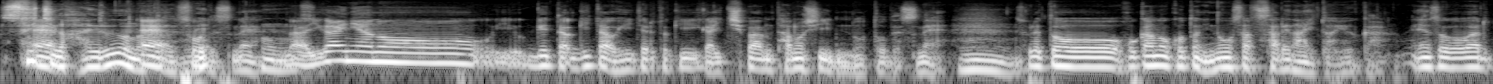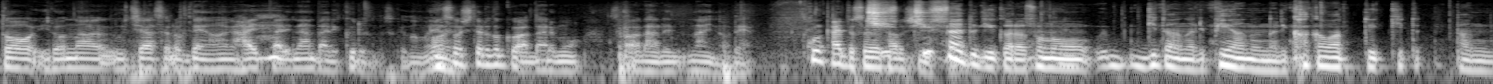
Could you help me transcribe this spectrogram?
スイッチが入るようになったええんですね、そうですね、うん。だから意外にあのギターギターを弾いてる時が一番楽しいのとですね、うん。それと他のことに脳殺されないというか演奏が終わるといろんな打ち合わせの電話が入ったりなんだり来るんですけども、はい。演奏してる時は誰も触られないので、こかえってそれが楽しいち小さい時からそのギターなりピアノなり関わってきてたん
